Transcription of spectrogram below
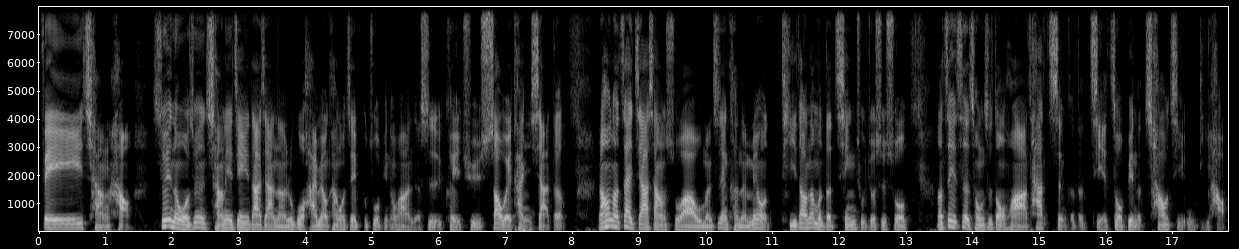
非常好。所以呢，我真的强烈建议大家呢，如果还没有看过这部作品的话呢，是可以去稍微看一下的。然后呢，再加上说啊，我们之前可能没有提到那么的清楚，就是说，呃，这一次的重置动画，它整个的节奏变得超级无敌好。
